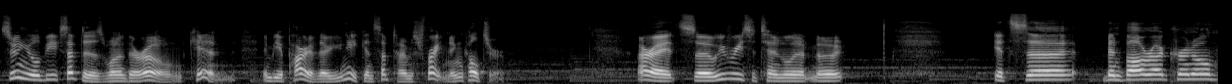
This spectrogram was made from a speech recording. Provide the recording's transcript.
Soon you will be accepted as one of their own kin and be a part of their unique and sometimes frightening culture. All right, so we've reached the 10 minute mode. It's uh, been Balrog Kernel.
